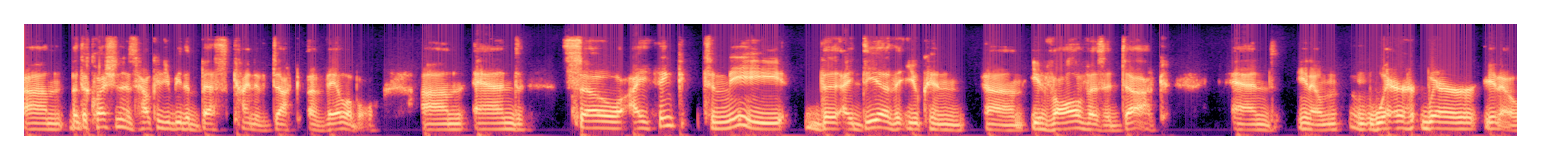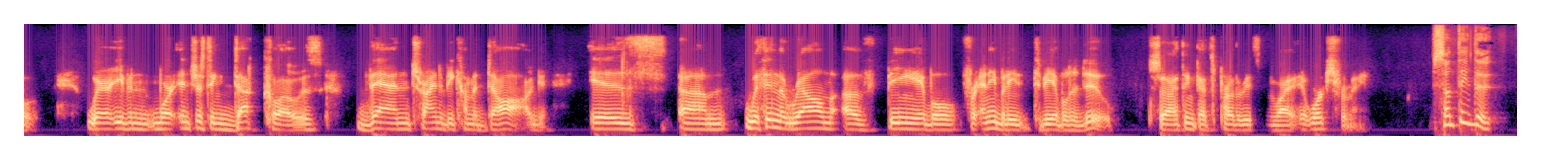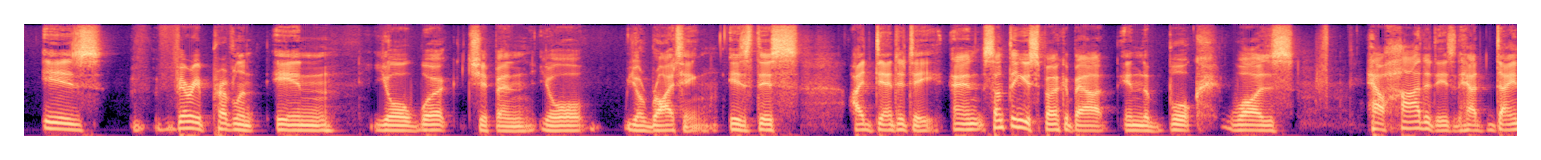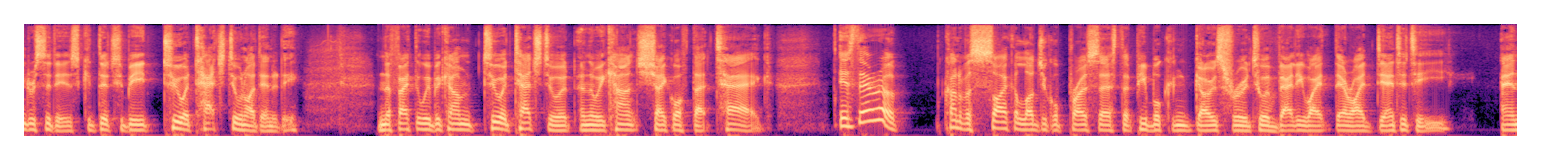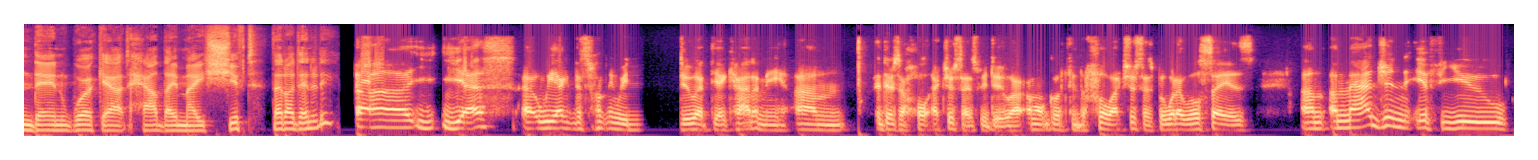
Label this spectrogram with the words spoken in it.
Um, but the question is, how can you be the best kind of duck available? Um, and so I think to me, the idea that you can um, evolve as a duck and, you know, wear, wear, you know, wear even more interesting duck clothes than trying to become a dog is um, within the realm of being able for anybody to be able to do. So I think that's part of the reason why it works for me. Something that is very prevalent in your work, Chip, and your your writing is this identity. And something you spoke about in the book was how hard it is and how dangerous it is to be too attached to an identity. And the fact that we become too attached to it and that we can't shake off that tag. Is there a kind of a psychological process that people can go through to evaluate their identity and then work out how they may shift that identity? Uh, yes, uh, we that's something we do at the academy. Um, there's a whole exercise we do. I, I won't go through the full exercise, but what I will say is, um, imagine if you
